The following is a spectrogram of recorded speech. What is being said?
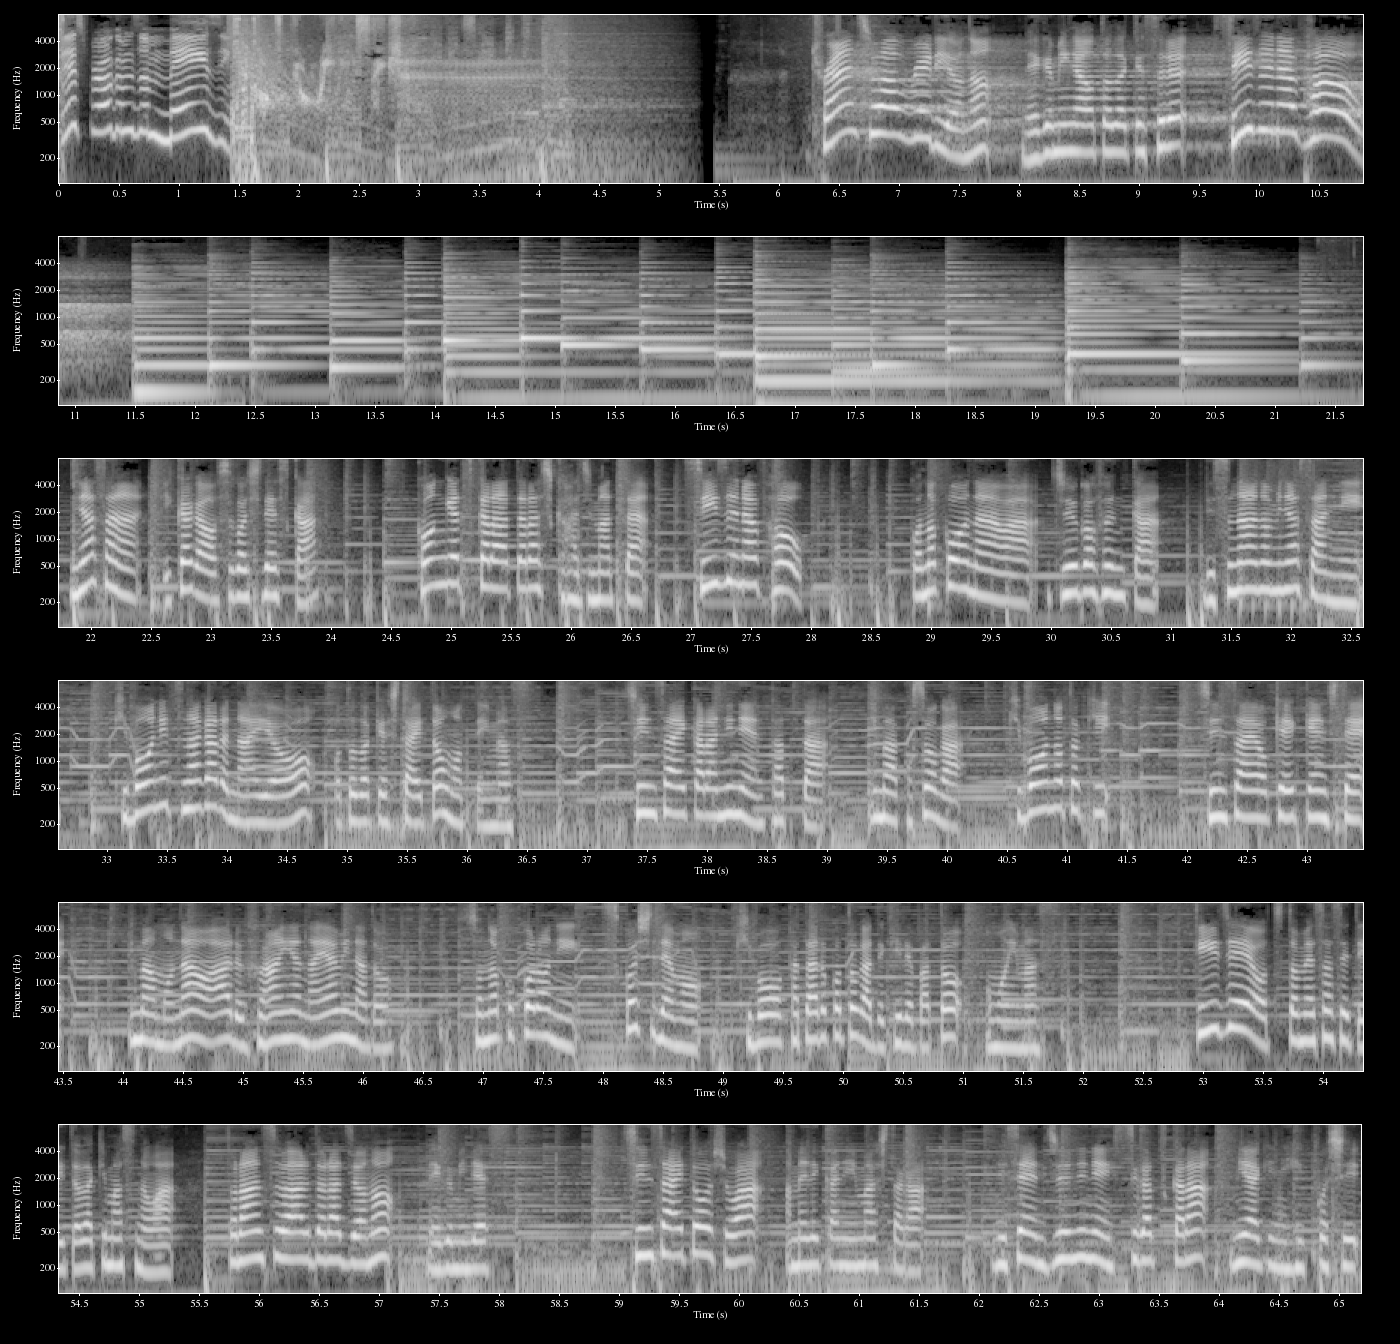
This program's amazing. Transworld Radio の恵みがお届けする Season of Hope! 皆さんいかがお過ごしですか今月から新しく始まった Season of Hope このコーナーは15分間リスナーの皆さんに希望につながる内容をお届けしたいと思っています。震災から2年経った今こそが希望の時。震災を経験して今もなおある不安や悩みなどその心に少しでも希望を語ることができればと思います。DJ を務めさせていただきますのはトランスワールドラジオのめぐみです。震災当初はアメリカにいましたが2012年7月から宮城に引っ越し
